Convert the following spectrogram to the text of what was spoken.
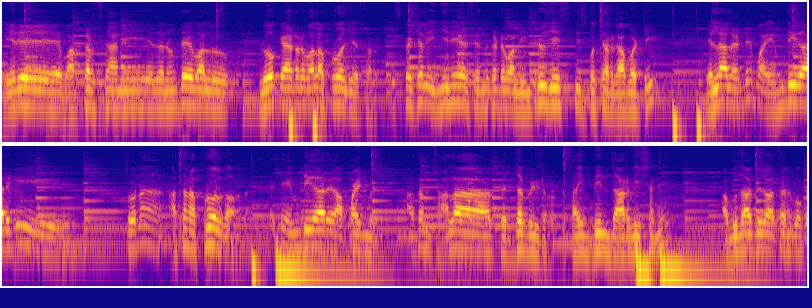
వేరే వర్కర్స్ కానీ ఏదైనా ఉంటే వాళ్ళు లో క్యాడర్ వాళ్ళు అప్రూవల్ చేస్తారు. ఎస్పెషల్లీ ఇంజనీర్స్ ఎందుకంటే వాళ్ళు ఇంటర్వ్యూ చేసి తీసుకొచ్చారు కాబట్టి వెళ్ళాలంటే మా ఎండి గారికి తోన అతను అప్రూవల్ కావాలి. అయితే ఎండి గారి అపాయింట్మెంట్ అతను చాలా పెద్ద బిల్డర్ సైఫ్ బిన్ దార్విష్ అని. అబుదాబిలో అతనికి ఒక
